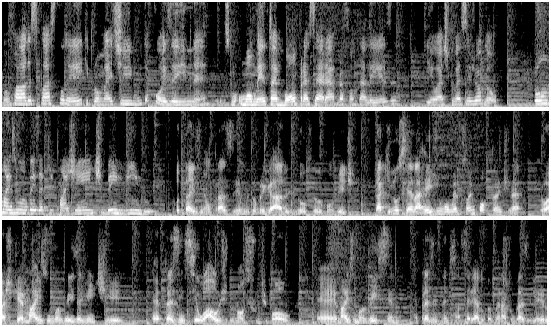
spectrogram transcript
Vamos falar desse clássico rei que promete muita coisa aí, né? O momento é bom para Ceará, para Fortaleza e eu acho que vai ser jogão. Bom, mais uma vez aqui com a gente, bem-vindo. Ô Thaisinho, é um prazer, muito obrigado de novo pelo convite. Tá aqui no Cena Rede num momento tão importante, né? Eu acho que é mais uma vez a gente é, presencia o auge do nosso futebol, é, mais uma vez sendo representantes na Série A do Campeonato Brasileiro.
